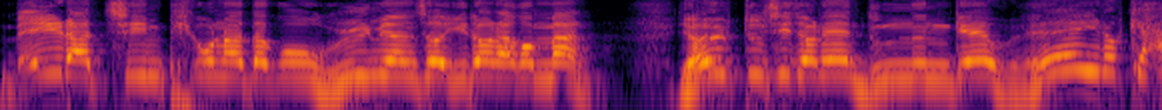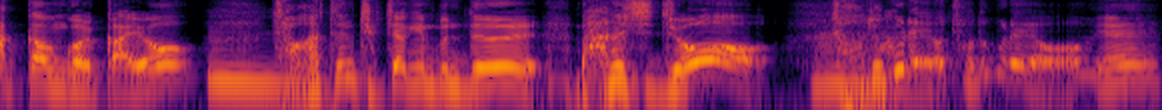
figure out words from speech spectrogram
매일 아침 피곤하다고 울면서 일어나건만 12시 전에 눕는 게 왜 이렇게 아까운 걸까요? 저 같은 직장인 분들 많으시죠? 저도 그래요, 저도 그래요. 예.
